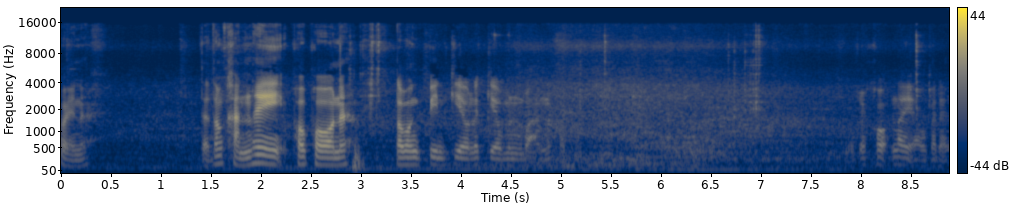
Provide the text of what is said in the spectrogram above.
ค่อยๆนะ แต่ต้องขันให้พอๆนะ ระวังปีนเกลียวและเกลียวมันหวานนะครับเดี๋ยวจะเคาะไล่เอาก็ได้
